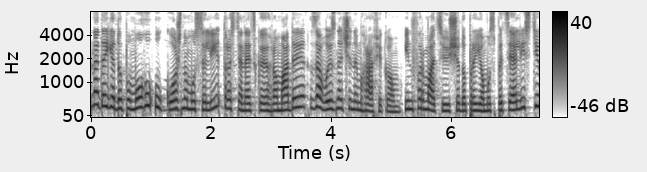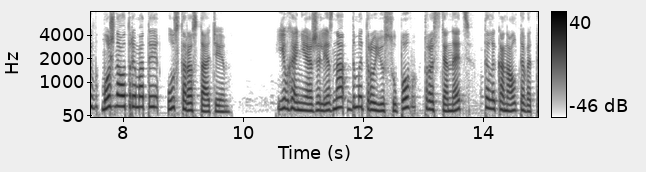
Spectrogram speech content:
надає допомогу у кожному селі Тростянецької громади за визначеним графіком. Інформацію щодо прийому спеціалістів можна отримати у старостаті. Євгенія Железна, Дмитро Юсупов, Тростянець, телеканал ТВТ.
